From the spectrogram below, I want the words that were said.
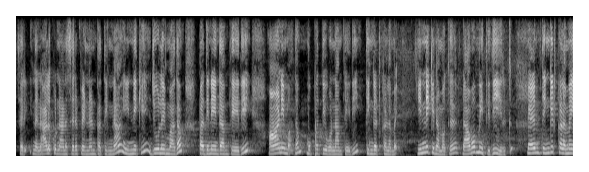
சரி இந்த நாளுக்குண்டான சிறப்பு என்னன்னு பார்த்தீங்கன்னா இன்னைக்கு ஜூலை மாதம் பதினைந்தாம் தேதி ஆணி மாதம் முப்பத்தி ஒன்றாம் தேதி திங்கட்கிழமை. இன்னைக்கு நமக்கு நவமி திதி இருக்குது மேலும் திங்கட்கிழமை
